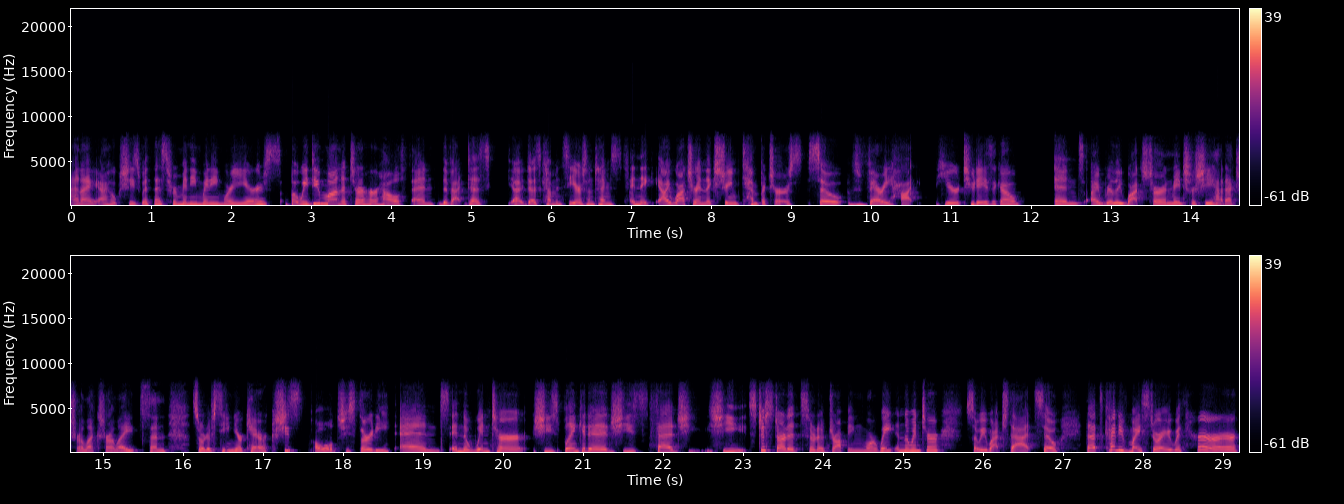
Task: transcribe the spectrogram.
and I, I hope she's with us for many many more years. But we do monitor her health and the vet does uh, does come and see her sometimes and they, i watch her in the extreme temperatures. So it was very hot here two days ago and I really watched her and made sure she had extra electrolytes and sort of senior care. She's old; she's thirty, and in the winter she's blanketed, she's fed. She she's just started sort of dropping more weight in the winter, so we watched that. So that's kind of my story with her.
